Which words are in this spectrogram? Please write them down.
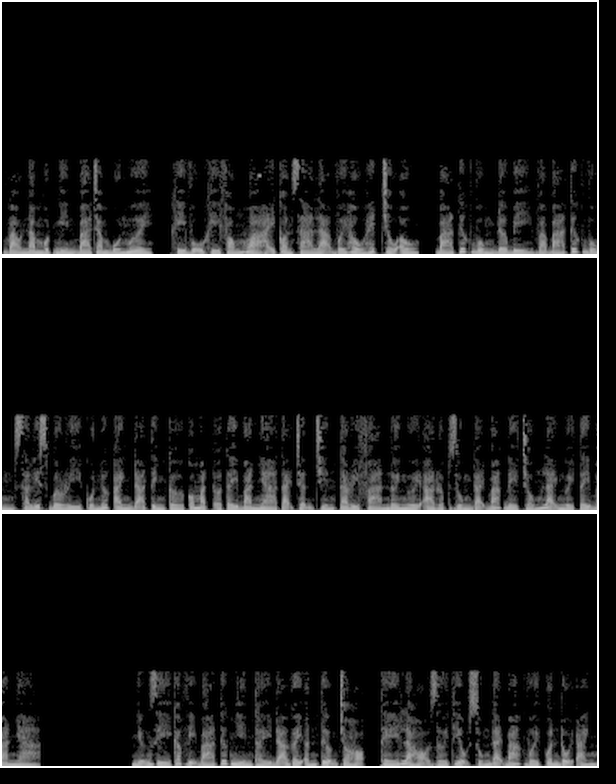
Vào năm 1340, khi vũ khí phóng hỏa hãy còn xa lạ với hầu hết châu Âu, bá tước vùng Derby và bá tước vùng Salisbury của nước Anh đã tình cờ có mặt ở Tây Ban Nha tại trận chiến Tarifa nơi người Ả Rập dùng đại bác để chống lại người Tây Ban Nha. Những gì các vị bá tước nhìn thấy đã gây ấn tượng cho họ, thế là họ giới thiệu súng đại bác với quân đội Anh.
